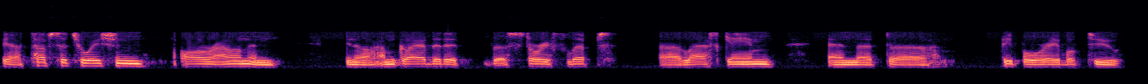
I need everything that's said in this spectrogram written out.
yeah, tough situation all around, and you know, I'm glad that it the story flipped uh, last game, and that uh, people were able to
